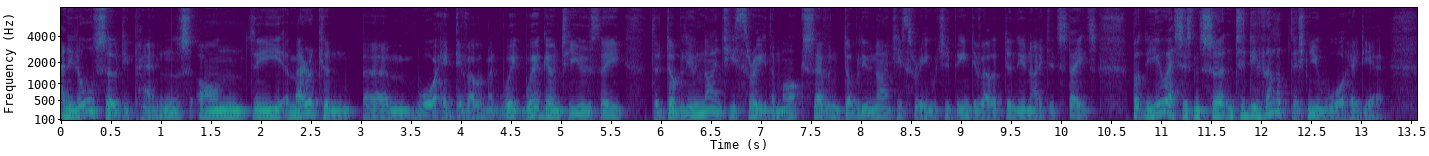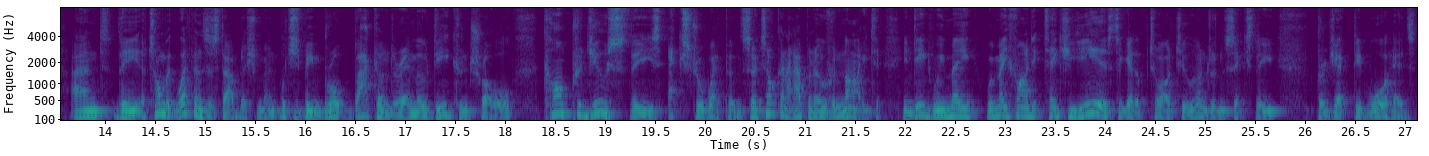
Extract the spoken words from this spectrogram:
And it also depends on the American um, warhead development. We, are going to use the, the W93, the Mark 7 W93, which is being developed in the United States. But the US isn't certain to develop this new warhead yet. And the Atomic Weapons Establishment, which has been brought back under MOD control, can't produce these extra weapons. So it's not going to happen overnight. Indeed, we may, we may find it takes years to get up to our 260 projected warheads.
